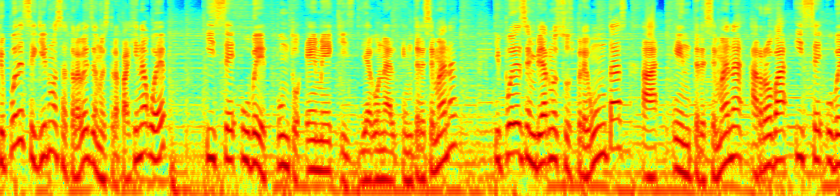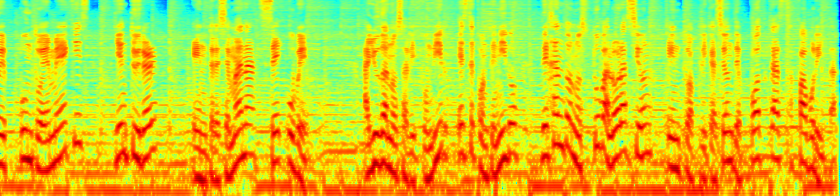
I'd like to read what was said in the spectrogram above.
que puedes seguirnos a través de nuestra página web icv.mx diagonal entre semana y puedes enviarnos tus preguntas a entresemana.icv.mx y en Twitter entresemanacv. Ayúdanos a difundir este contenido dejándonos tu valoración en tu aplicación de podcast favorita.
